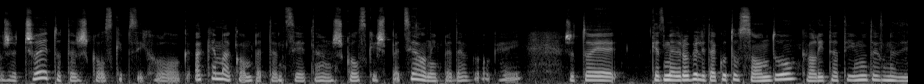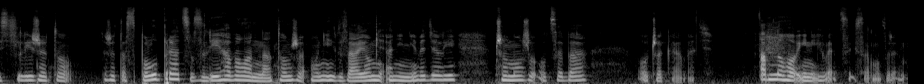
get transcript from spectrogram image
že čo je to ten školský psychológ, aké má kompetencie ten školský špeciálny pedagóg. Hej? Že to je, keď sme robili takúto sondu kvalitatívnu, tak sme zistili, že to že tá spolupráca zliehavala na tom, že oni vzájomne ani nevedeli, čo môžu od seba očakávať. A mnoho iných vecí, samozrejme.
